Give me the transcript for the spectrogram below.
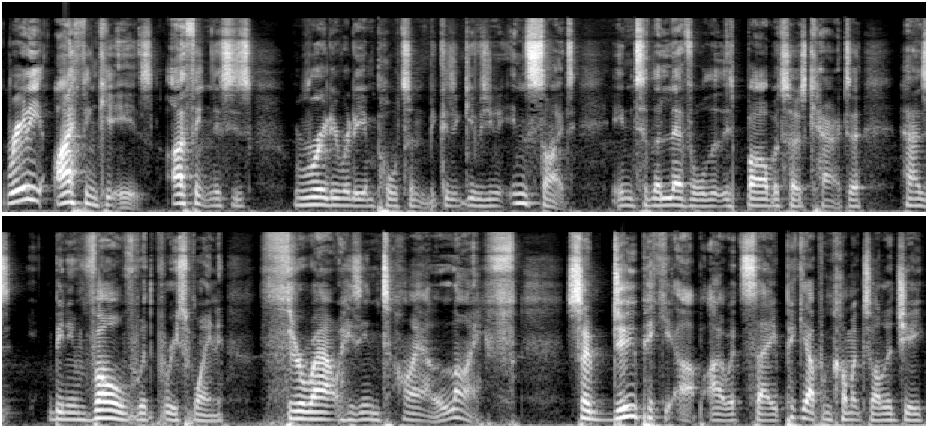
really I think it is I think this is really, really important because it gives you an insight into the level that this Barbatos character has been involved with Bruce Wayne throughout his entire life. So do pick it up, I would say. Pick it up on Comixology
